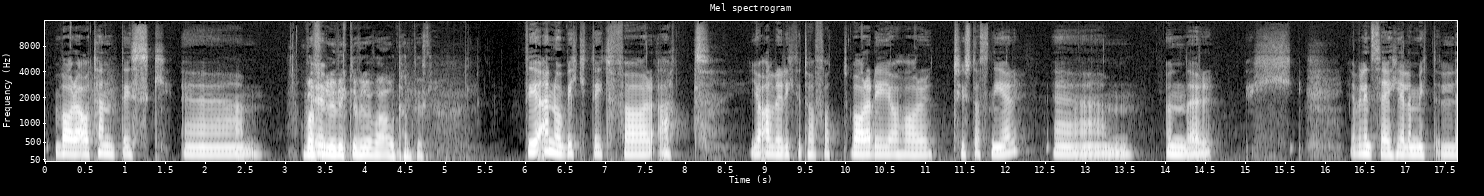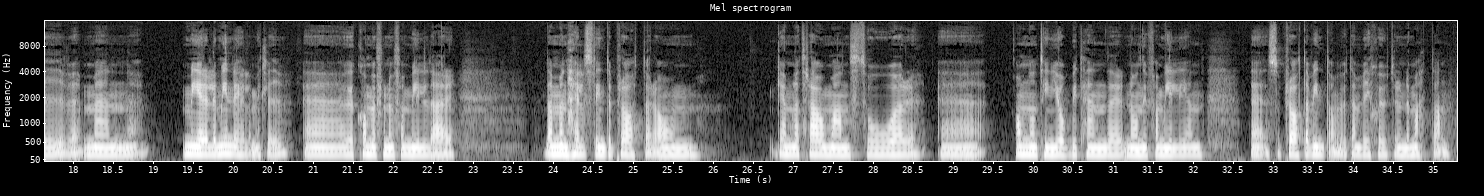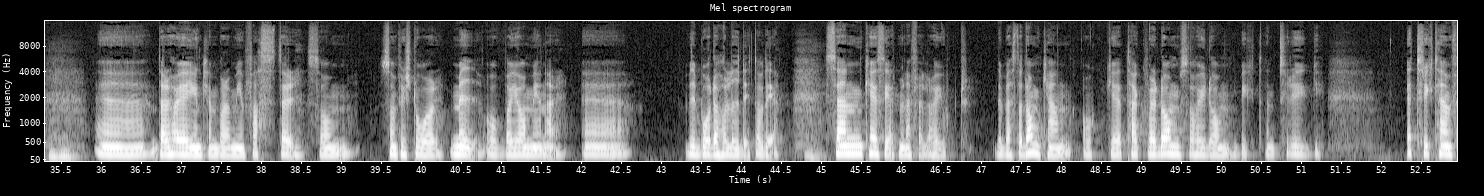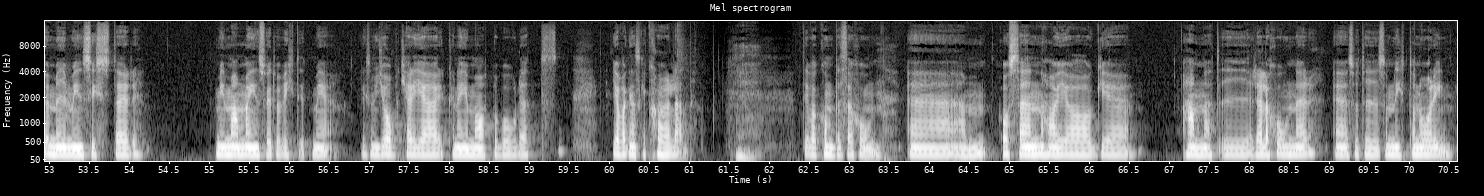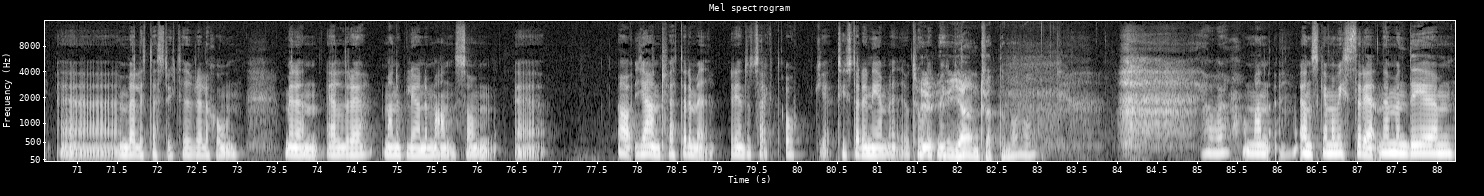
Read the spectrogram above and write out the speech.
vara autentisk. Eh, Varför är det viktigt för dig att vara autentisk? Det är nog viktigt för att jag aldrig riktigt har fått vara det. Jag har tystats ner eh, under, jag vill inte säga hela mitt liv, men mer eller mindre hela mitt liv. Eh, jag kommer från en familj där där man helst inte pratar om gamla trauman, sår. Eh, om någonting jobbigt händer, någon i familjen. Eh, så pratar vi inte om det, utan vi skjuter under mattan. Mm. Eh, där har jag egentligen bara min faster som, som förstår mig och vad jag menar. Eh, vi båda har lidit av det. Mm. Sen kan jag se att mina föräldrar har gjort det bästa de kan. Och eh, tack vare dem så har ju de byggt en trygg ett tryggt hem för mig och min syster. Min mamma insåg att det var viktigt med liksom jobb, karriär, kunna ge mat på bordet. Jag var ganska curlad. Mm. Det var kompensation. Um, och sen har jag uh, hamnat i relationer uh, så tidigt som 19-åring. Uh, eh, en väldigt destruktiv relation med en äldre manipulerande man som ja, hjärntvättade mig, rent ut sagt. Och och tystade ner mig otroligt hur, mycket. Hur hjärntvättar man någon? Ja, om man önskar man visste det. Nej, men det,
